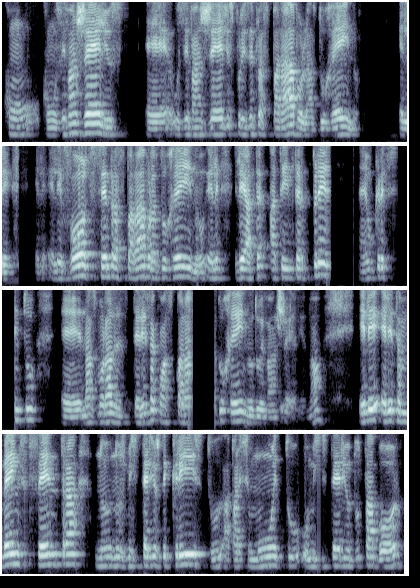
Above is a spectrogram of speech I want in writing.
com, com os evangelhos, é, os evangelhos, por exemplo, as parábolas do reino, ele, ele, ele volta sempre às parábolas do reino, ele, ele até, até interpreta é, o crescimento é, nas moradas de Teresa com as parábolas do reino do Evangelho. Não? Ele, ele também centra no, nos mistérios de Cristo, aparece muito o mistério do Tabor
